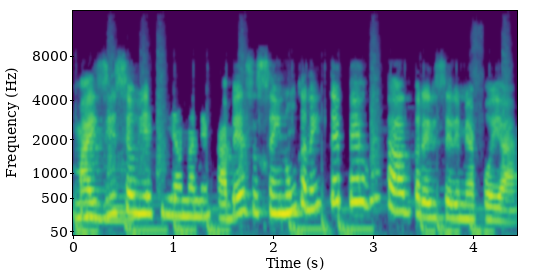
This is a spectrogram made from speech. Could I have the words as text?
Mas uhum. isso eu ia criando na minha cabeça sem nunca nem ter perguntado para ele se ele me apoiar.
